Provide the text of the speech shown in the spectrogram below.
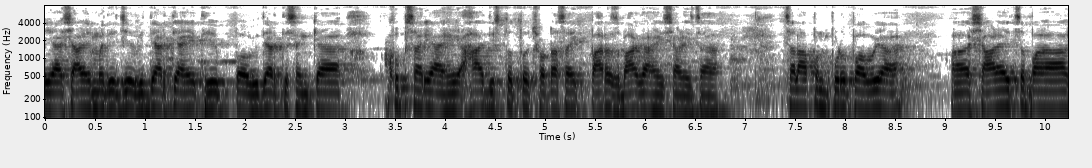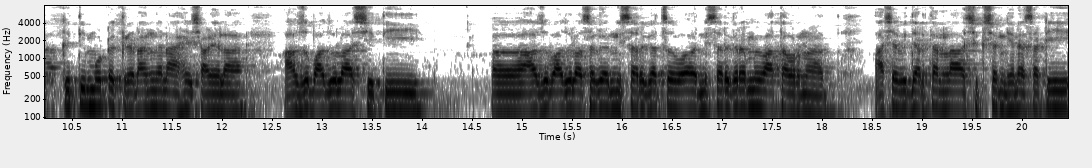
या शाळेमध्ये जे विद्यार्थी आहेत ही प विद्यार्थी संख्या खूप सारी आहे. हा दिसतो तो छोटासा एक पारस भाग आहे शाळेचा. चला आपण पुढं पाहूया. शाळेचं बा किती मोठं क्रीडांगण आहे शाळेला? आजूबाजूला शेती आजूबाजूला सगळं निसर्गाचं व निसर्गरम्य वातावरणात अशा विद्यार्थ्यांना शिक्षण घेण्यासाठी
